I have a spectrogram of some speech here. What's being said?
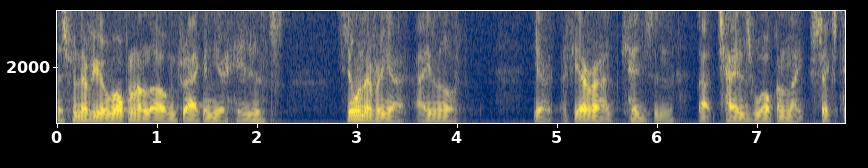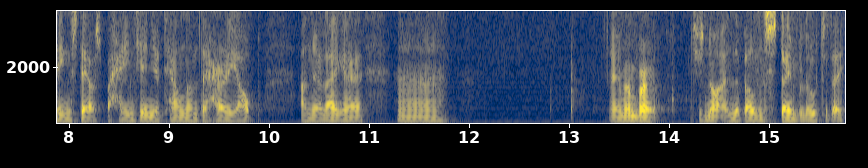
is whenever you're walking along dragging your heels. You know, whenever you, I don't know if, you're, if you ever had kids and that child's walking like 16 steps behind you and you're telling them to hurry up and they're like, uh, uh. I remember, she's not in the building, she's down below today.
